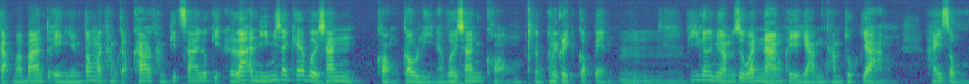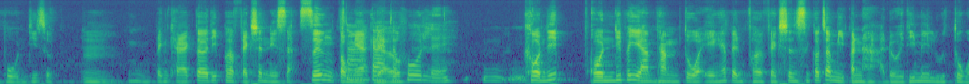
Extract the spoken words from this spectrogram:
กลับมาบ้านตัวเองยังต้องมาทำกับข้าวทำพิซซ่าให้ลูกกินและอันนี้ไม่ใช่แค่เวอร์ชันของเกาหลีนะเวอร์ชันของอังกฤษอังกฤษก็เป็นอืมพี่ก็เลยมีความรู้สึกว่านางพยายามทำทุกอย่างให้สมบูรณ์ที่สุดอืมอืม เป็น character ที่ perfectionist อะซึ่งตรงเนี้ยใช่กำลัเดี๋ยวจะพูดเลยอืมคนที่คนที่พยายามทำตัวเองให้เป็น perfection ก็จะมีปัญหาโดยที่ไม่รู้ตัว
